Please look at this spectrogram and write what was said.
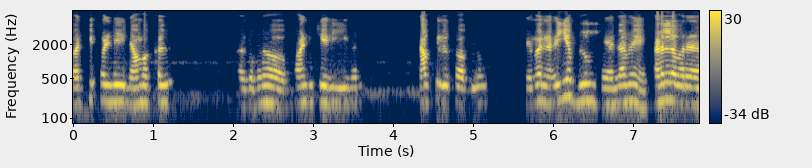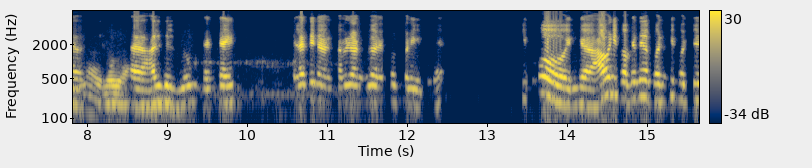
பட்டிப்பள்ளி நாமக்கல் அதுக்கப்புறம் பாண்டிச்சேரி ஈவெண்ட் நாக்திலுக்கா ப்ளூம் இது மாதிரி நிறைய ப்ளூம்ஸ் எல்லாமே கடல்ல வர ஆல்கல் ப்ளூம் ரெட்டைட் எல்லாத்தையும் நான் தமிழ்நாடு ஃபுல்லாக ரிப்போர்ட் பண்ணிட்டு இருக்கேன் இப்போ இங்க ஆவடி பக்கத்துல பருத்திப்பட்டு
